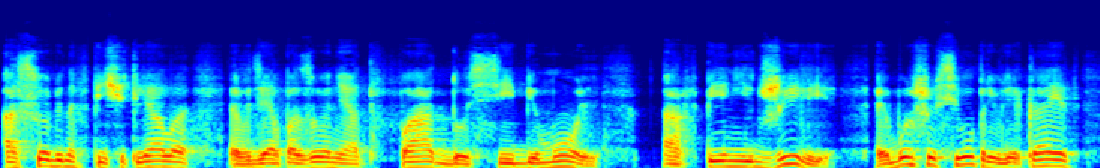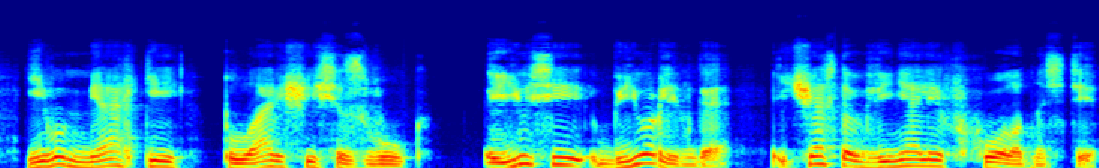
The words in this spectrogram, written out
особенно впечатляла в диапазоне от фа до си бемоль, а в пении Джили больше всего привлекает его мягкий, плавящийся звук. Юси Бьорлинга часто обвиняли в холодности,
